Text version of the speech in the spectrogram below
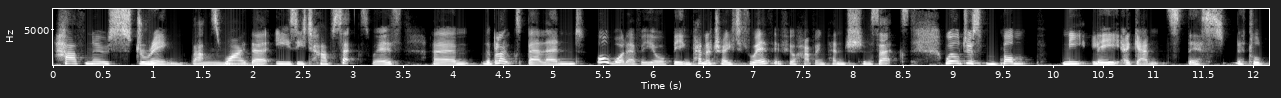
have no string. That's why they're easy to have sex with. Um, the bloke's bell end, or whatever you're being penetrated with, if you're having penetrative sex, will just bump neatly against this little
